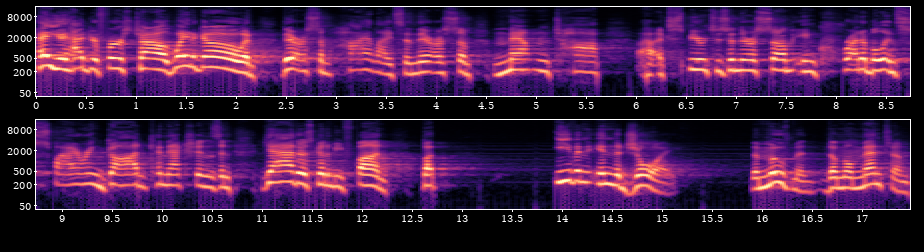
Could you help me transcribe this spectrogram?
hey, you had your first child, way to go. And there are some highlights, and there are some mountaintop uh, experiences, and there are some incredible, inspiring God connections, and yeah, there's going to be fun, but even in the joy, the movement, the momentum,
